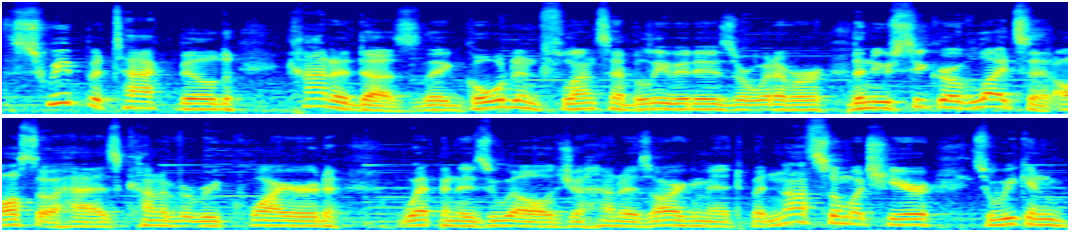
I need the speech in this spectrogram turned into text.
the sweep attack build kind of does. The Golden Flense, I believe it is, or whatever. The new Seeker of Light set also has kind of a required weapon as well, Johanna's argument, but not so much here, so we can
